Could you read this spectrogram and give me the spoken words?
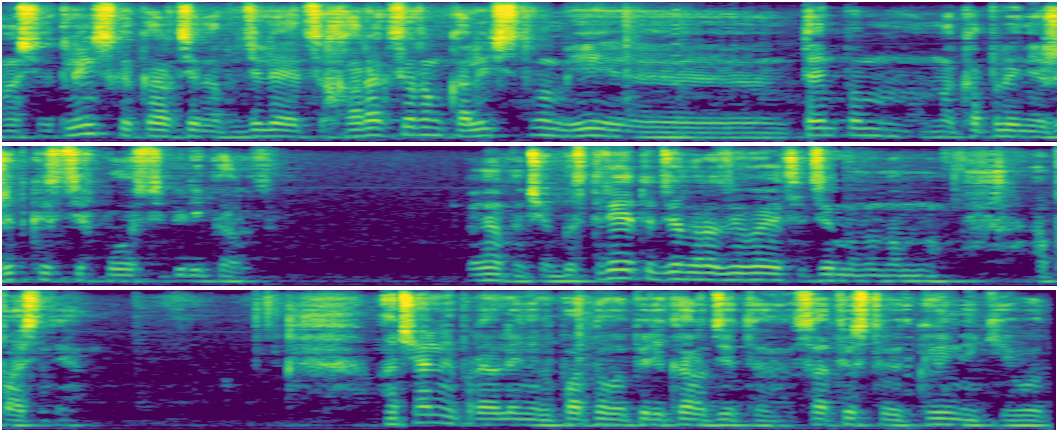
Значит, клиническая картина определяется характером, количеством и э, темпом накопления жидкости в полости перикарда. Понятно, чем быстрее это дело развивается, тем оно опаснее. Начальные проявления выпадного перикардита соответствуют клинике вот,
